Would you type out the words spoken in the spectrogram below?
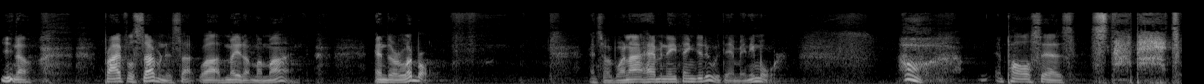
You know, prideful stubbornness, uh, well, I've made up my mind. And they're liberal. And so we're not having anything to do with them anymore. Oh, and Paul says, stop it.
